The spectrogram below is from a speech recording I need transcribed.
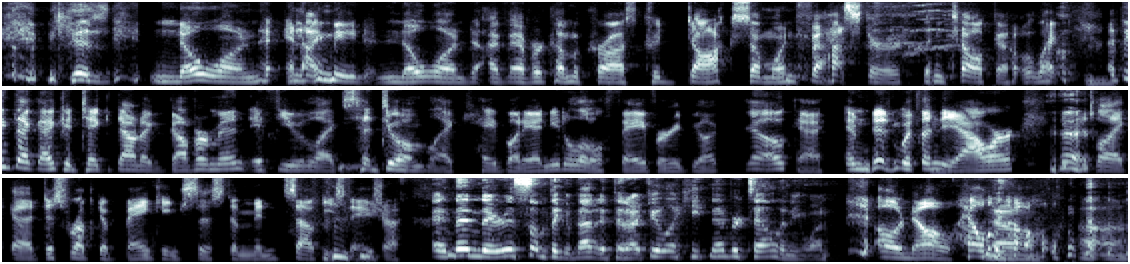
because no one, and I mean no one I've ever come across could dock someone faster than Telco. Like, I think that guy could take down a government if you like said to him, like, "Hey, buddy, I need a little favor." He'd be like, "Yeah, okay." And then within the hour, he could like uh, disrupt a banking system in Southeast Asia. and then there is something about it that I feel like he'd never tell anyone. Oh no, hell no. Uh-uh.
